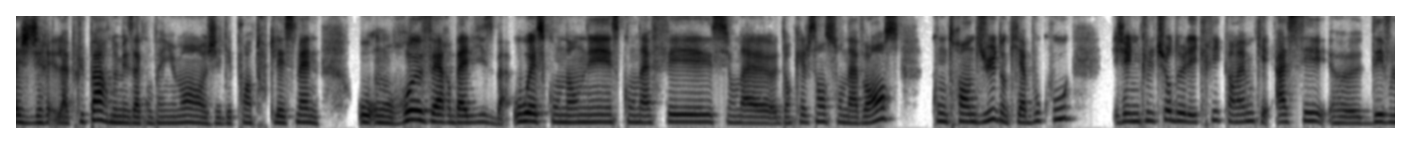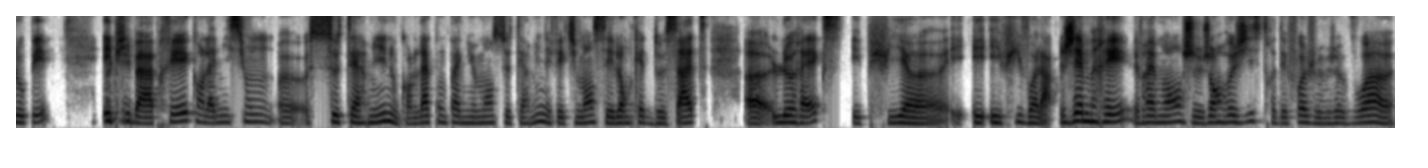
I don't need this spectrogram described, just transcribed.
je dirais, la plupart de mes accompagnements, j'ai des points toutes les semaines où on reverbalise bah, où est-ce qu'on en est, ce qu'on a fait, si on a, dans quel sens on avance, compte rendu. Donc, il y a beaucoup j'ai une culture de l'écrit quand même qui est assez euh, développée. Et puis bah après, quand la mission euh, se termine ou quand l'accompagnement se termine, effectivement, c'est l'enquête de SAT, euh, le Rex, et puis et, et, puis voilà. J'aimerais vraiment, j'enregistre des fois, je, je vois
